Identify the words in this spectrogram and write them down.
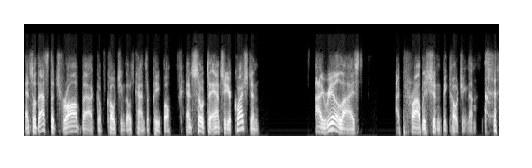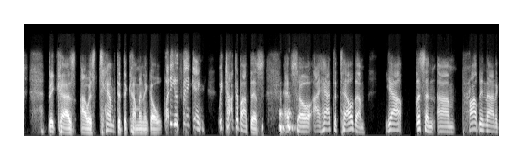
And so that's the drawback of coaching those kinds of people. And so to answer your question, I realized I probably shouldn't be coaching them because I was tempted to come in and go, What are you thinking? We talked about this. and so I had to tell them, Yeah, listen, um, probably not a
